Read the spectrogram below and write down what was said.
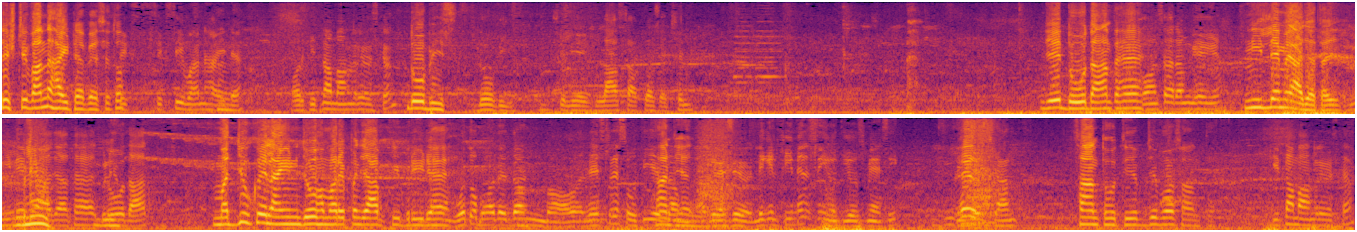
सिक्सटी वन हाइट है वैसे तो। सिक्सटी वन हाइट है। और कितना मांग रहे हो इसका? दो बीस दो बीस चलिए लास्ट आपका सेक्शन ये दो दांत है। कौन सा रंग है ये? नीले में आ जाता है। नीले में आ जाता है दो दांत। मज्जू के लाइन जो हमारे पंजाब की ब्रीड है। वो तो बहुत एकदम रेस्टलेस होती है हाँ जी, हाँ जी। aggressive, लेकिन फीमेल्स नहीं होती है उसमें ऐसी। शांत। शांत होती है ये बहुत शांत है। कितना मांग रहे हो इसका?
